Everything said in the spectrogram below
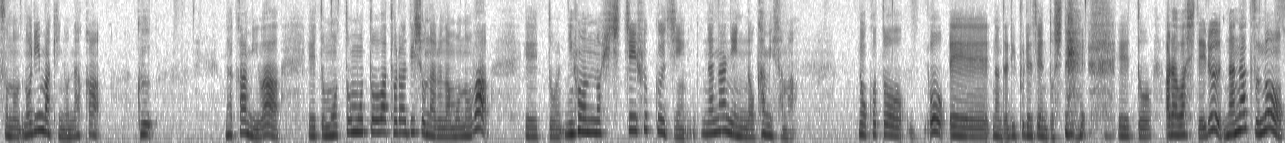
その海苔巻きの中具中身はえーと、もともとはトラディショナルなものは、えーと、日本の七福神7人の神様のことを、えー、なんだリプレゼントして えと表している7つの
